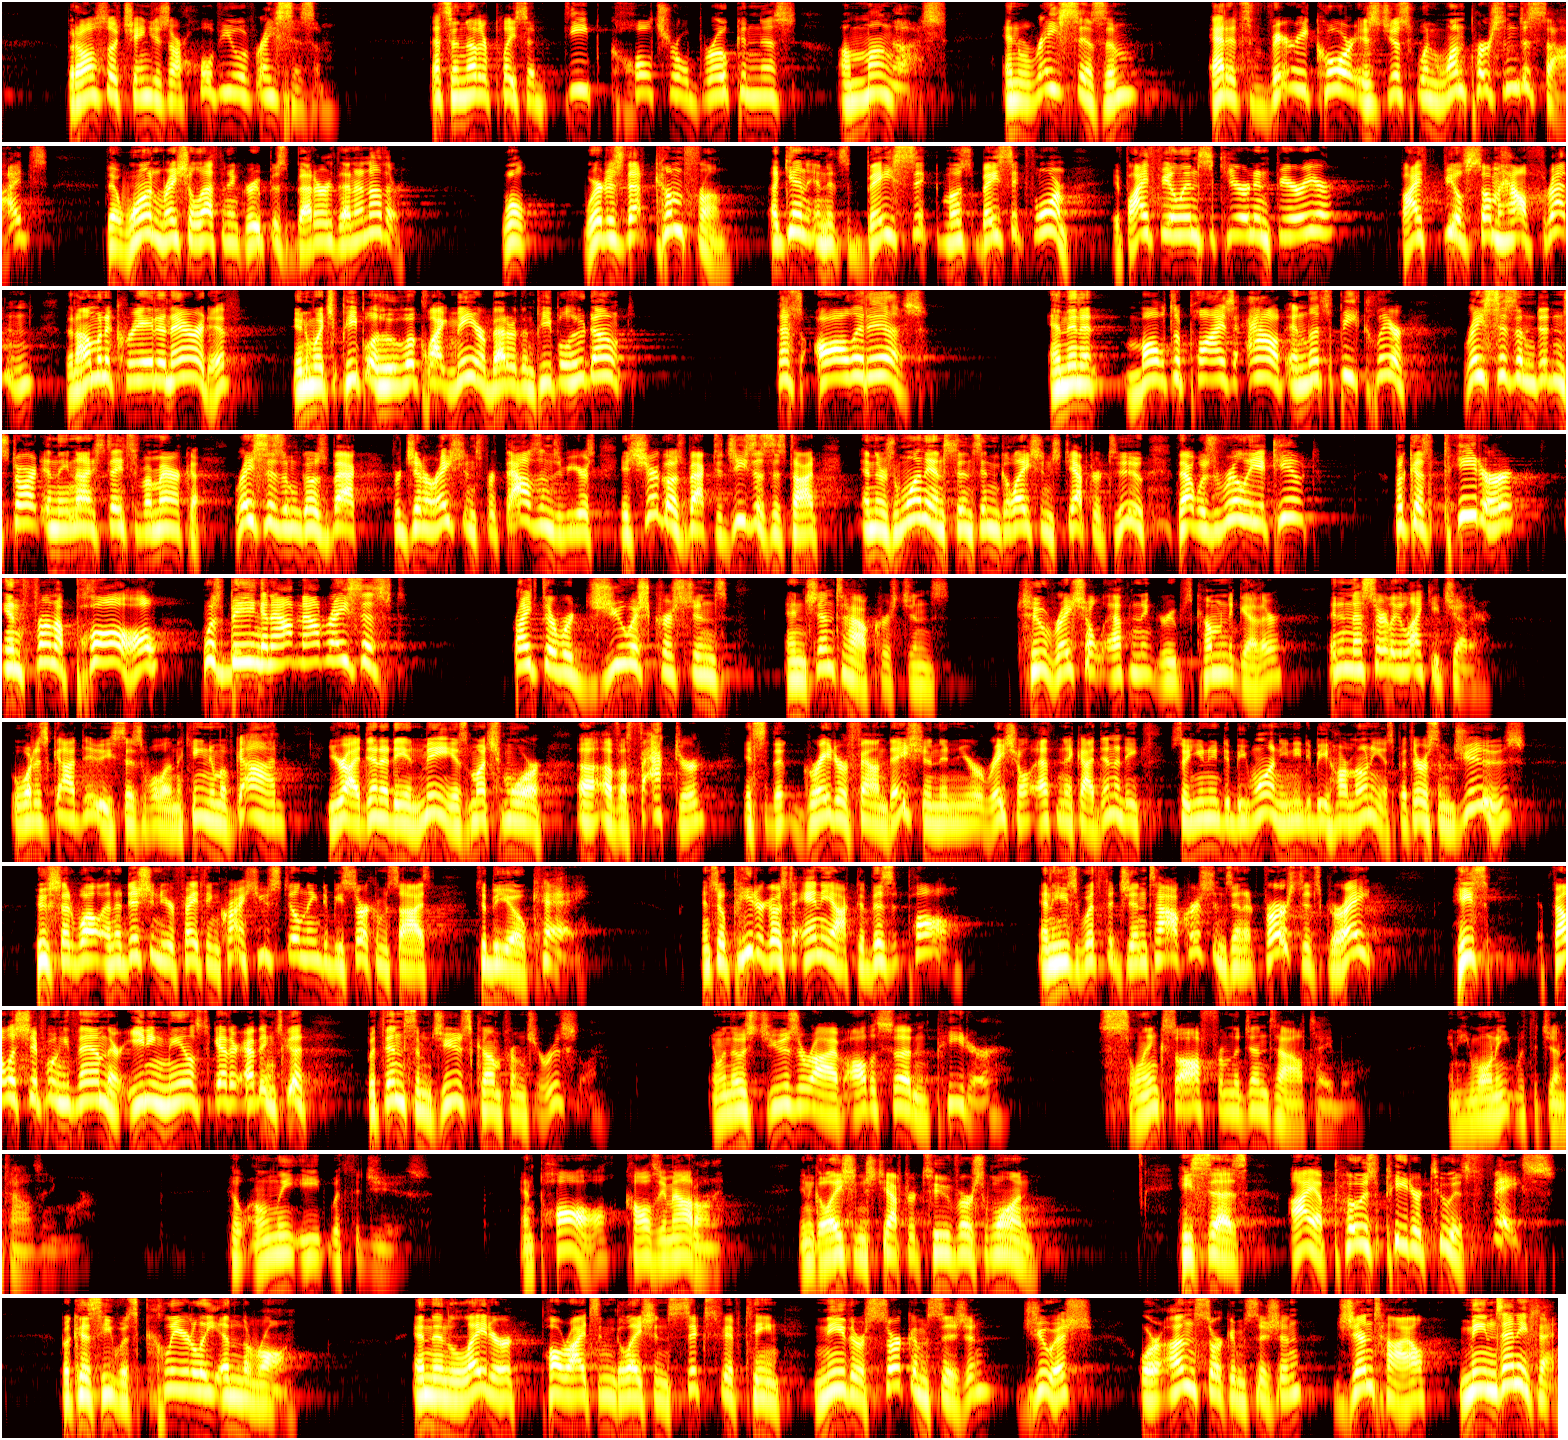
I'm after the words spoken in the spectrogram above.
but also changes our whole view of racism. That's another place of deep cultural brokenness among us. And racism, at its very core, is just when one person decides that one racial ethnic group is better than another. Well, where does that come from? Again, in its basic, most basic form. If I feel insecure and inferior, if I feel somehow threatened, then I'm going to create a narrative in which people who look like me are better than people who don't. That's all it is. And then it multiplies out. And let's be clear racism didn't start in the United States of America. Racism goes back for generations, for thousands of years. It sure goes back to Jesus' time. And there's one instance in Galatians chapter 2 that was really acute because Peter, in front of Paul, was being an out and out racist. Right? There were Jewish Christians and Gentile Christians, two racial ethnic groups coming together. They didn't necessarily like each other. But what does God do? He says, Well, in the kingdom of God, your identity in me is much more uh, of a factor. It's the greater foundation than your racial ethnic identity. So you need to be one, you need to be harmonious. But there are some Jews who said, Well, in addition to your faith in Christ, you still need to be circumcised to be okay. And so Peter goes to Antioch to visit Paul, and he's with the Gentile Christians. And at first, it's great. He's fellowshipping with them, they're eating meals together, everything's good. But then some Jews come from Jerusalem. And when those Jews arrive, all of a sudden, Peter slinks off from the Gentile table, and he won't eat with the Gentiles anymore. He'll only eat with the Jews. And Paul calls him out on it. In Galatians chapter 2, verse 1, he says, I oppose Peter to his face because he was clearly in the wrong. And then later, Paul writes in Galatians 6:15, neither circumcision, Jewish, or uncircumcision, Gentile, means anything.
